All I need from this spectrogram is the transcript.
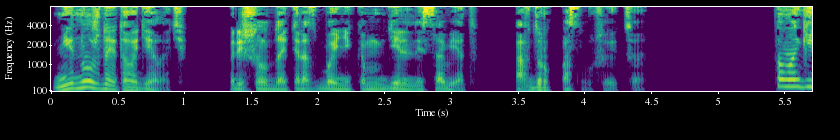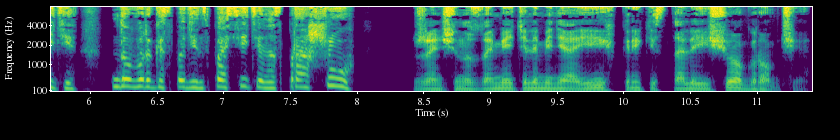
не нужно этого делать. Решил дать разбойникам дельный совет. А вдруг послушаются? «Помогите! Добрый господин, спасите нас, прошу!» Женщины заметили меня, и их крики стали еще громче.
